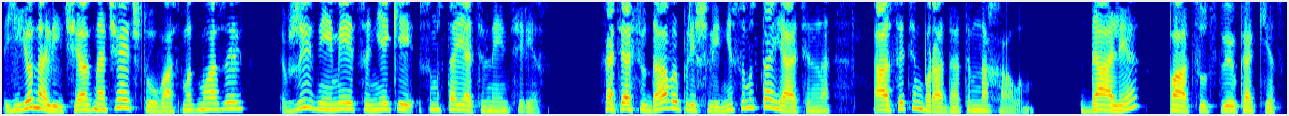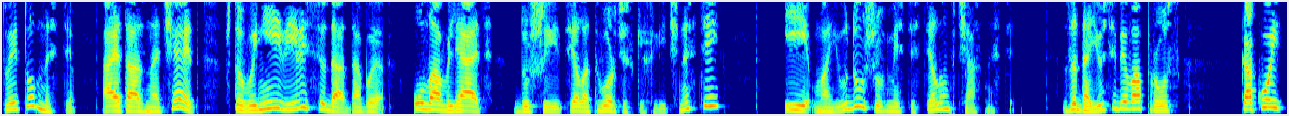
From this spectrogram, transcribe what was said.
«Ее наличие означает, что у вас, мадемуазель, в жизни имеется некий самостоятельный интерес. Хотя сюда вы пришли не самостоятельно, а с этим бородатым нахалом. Далее по отсутствию кокетства и томности, а это означает, что вы не явились сюда, дабы уловлять души и тело творческих личностей и мою душу вместе с телом в частности. Задаю себе вопрос, какой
